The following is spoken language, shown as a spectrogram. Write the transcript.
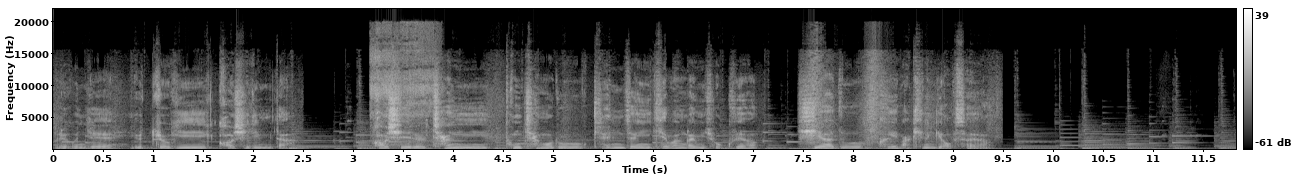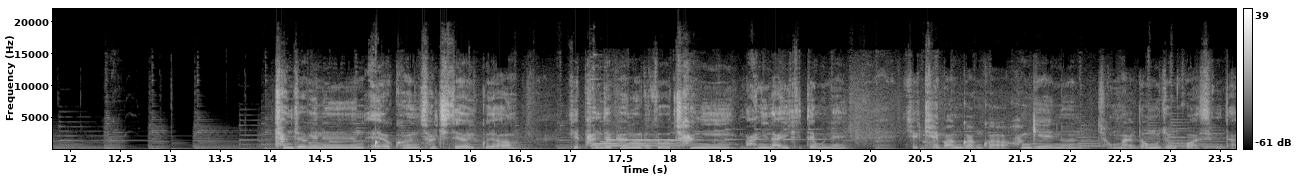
그리고 이제 이쪽이 거실입니다. 거실 창이 통창으로 굉장히 개방감이 좋고요. 시야도 크게 막히는 게 없어요. 천정에는 에어컨 설치되어 있고요. 반대편으로도 창이 많이 나 있기 때문에 개방감과 환기에는 정말 너무 좋을 것 같습니다.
